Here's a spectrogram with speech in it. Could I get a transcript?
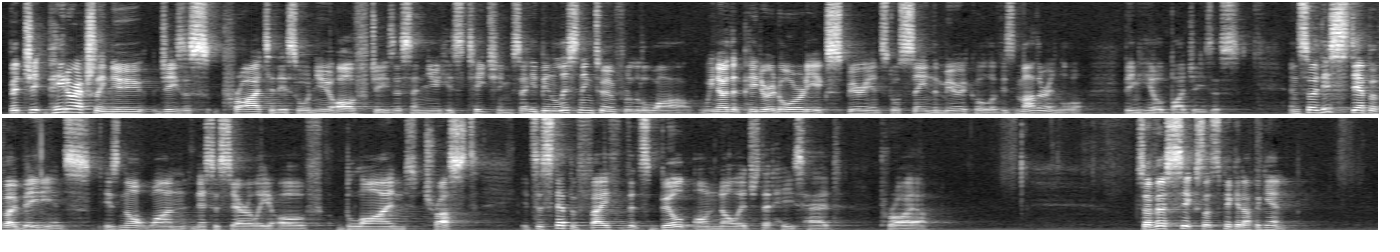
But G- Peter actually knew Jesus prior to this, or knew of Jesus and knew his teaching. So he'd been listening to him for a little while. We know that Peter had already experienced or seen the miracle of his mother in law being healed by Jesus. And so this step of obedience is not one necessarily of blind trust. It's a step of faith that's built on knowledge that he's had prior. So, verse 6, let's pick it up again.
